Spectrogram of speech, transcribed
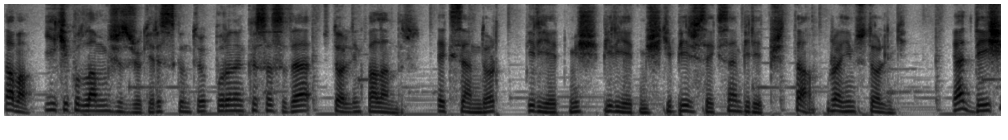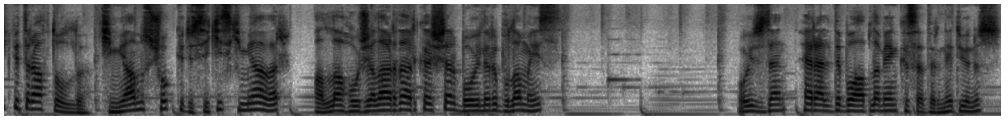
Tamam. İyi ki kullanmışız Joker'i. Sıkıntı yok. Buranın kısası da Sterling falandır. 84, 1.70, 1.72, 1.80, 1.70. Tamam. Rahim Sterling. Yani değişik bir draft oldu. Kimyamız çok kötü. 8 kimya var. Allah hocalarda arkadaşlar boyları bulamayız. O yüzden herhalde bu ablam en kısadır. Ne diyorsunuz?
